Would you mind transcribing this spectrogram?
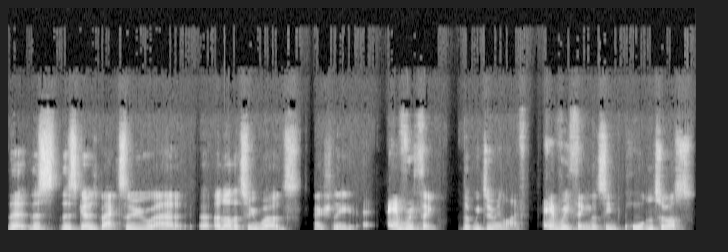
This, this goes back to uh, another two words, actually. Everything that we do in life, everything that's important to us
